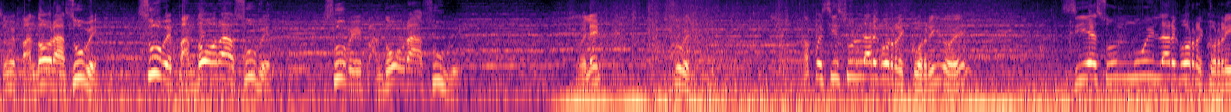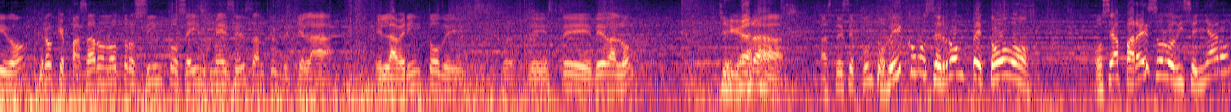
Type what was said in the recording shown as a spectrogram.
Sube Pandora, sube. Sube Pandora, sube. Sube Pandora, sube. Suele. Sube. No, pues sí es un largo recorrido, ¿eh? sí es un muy largo recorrido. Creo que pasaron otros 5 o 6 meses antes de que la, el laberinto de, de este Dédalo llegara hasta ese punto. Ve cómo se rompe todo. O sea, para eso lo diseñaron.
